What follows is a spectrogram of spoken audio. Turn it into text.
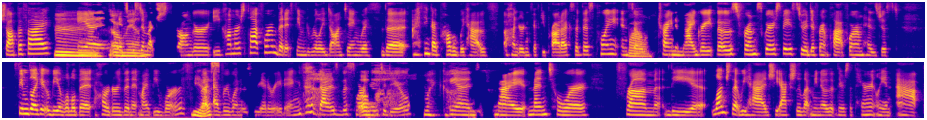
Shopify. Mm, and oh it's man. just a much stronger e commerce platform, but it seemed really daunting with the, I think I probably have 150 products at this point. And wow. so trying to migrate those from Squarespace to a different platform has just seemed like it would be a little bit harder than it might be worth. Yes. But everyone was reiterating that that is the smart oh, thing to do. My God. And my mentor, from the lunch that we had, she actually let me know that there's apparently an app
